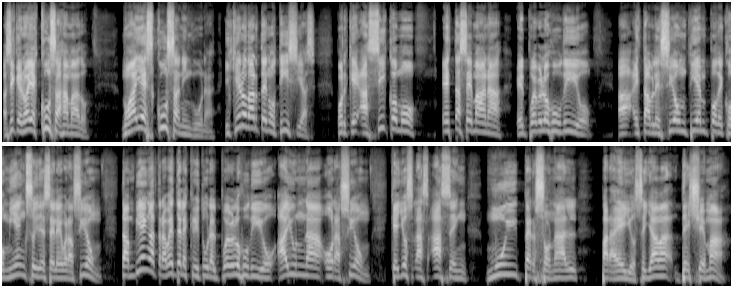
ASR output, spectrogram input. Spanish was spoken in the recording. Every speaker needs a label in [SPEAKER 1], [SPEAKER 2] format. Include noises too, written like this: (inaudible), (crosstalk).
[SPEAKER 1] Así que no hay excusas, amado. No hay excusa ninguna. Y quiero darte noticias, porque así como esta semana el pueblo judío ah, estableció un tiempo de comienzo y de celebración, también a través de la escritura el pueblo judío hay una oración que ellos las hacen muy personal para ellos. Se llama de Shema.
